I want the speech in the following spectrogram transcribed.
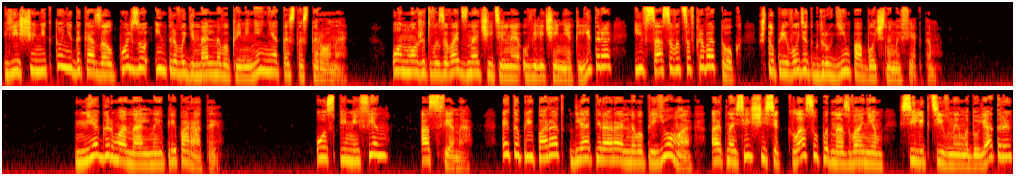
Еще никто не доказал пользу интравагинального применения тестостерона. Он может вызывать значительное увеличение клитора и всасываться в кровоток, что приводит к другим побочным эффектам. Негормональные препараты. Оспимифен, асфена — это препарат для перорального приема, относящийся к классу под названием селективные модуляторы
